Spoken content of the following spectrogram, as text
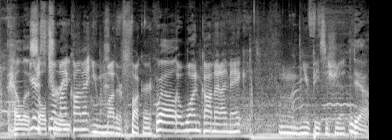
hella You're sultry. steal my comment, you motherfucker. well, the one comment I make, mm, you piece of shit. Yeah.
